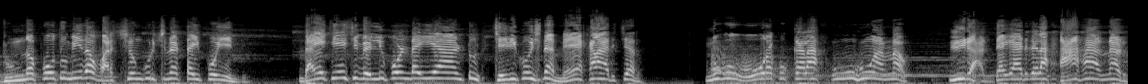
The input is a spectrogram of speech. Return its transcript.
దున్నపోతు మీద వర్షం కురిచినట్టు అయిపోయింది దయచేసి వెళ్ళిపోండి అయ్యా అంటూ చెవి కోసిన మేకలా అరిచారు. నువ్వు ఊర కుక్కలా ఊహు అన్నావు. వీడు అడ్డగాడిదలా ఆహా అన్నాడు.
